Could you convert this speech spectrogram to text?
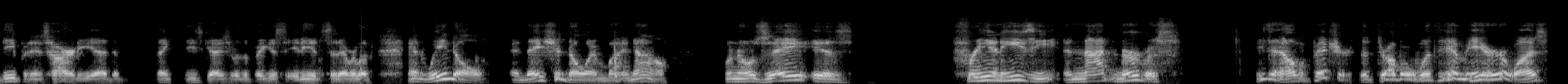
deep in his heart, he had to think these guys were the biggest idiots that ever lived. And we know, and they should know him by now. When Jose is free and easy and not nervous, he's a hell of a pitcher. The trouble with him here was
